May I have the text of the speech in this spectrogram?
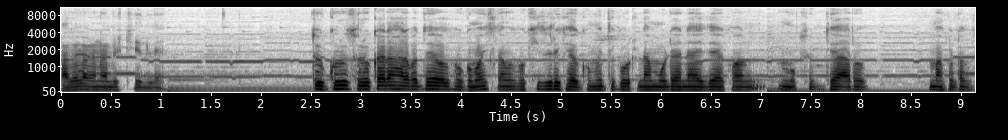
ভালো লাগে না বৃষ্টি দিলে। তো গরু সরু কাটা হার বাদে অল্প ঘুমাইছিলাম, অল্প খিচুড়ি খেয়ে ঘুমাই থেকে উঠলাম, উঠে নেয় যে এখন মুখ সুখ দিয়ে আরও মাংস টাংস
